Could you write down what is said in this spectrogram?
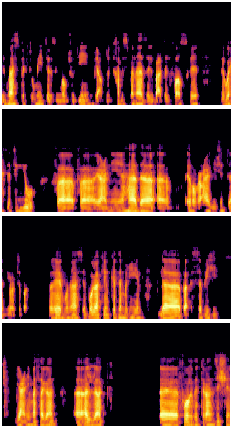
ال mass spectrometers الموجودين بيعطوك خمس منازل بعد الفاصلة بوحدة ال u. فيعني هذا error عالي جدا يعتبر غير مناسب ولكن كتمرين لا بأس به. يعني مثلا قال لك for the transition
